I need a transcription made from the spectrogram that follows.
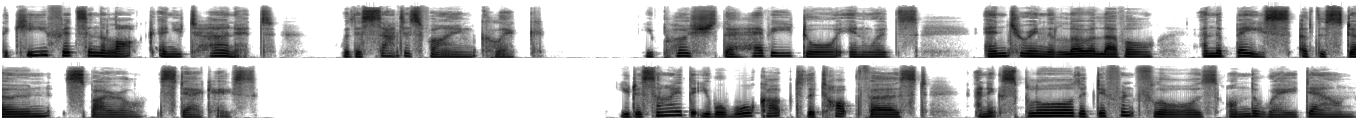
The key fits in the lock and you turn it with a satisfying click. You push the heavy door inwards, entering the lower level and the base of the stone spiral staircase. you decide that you will walk up to the top first and explore the different floors on the way down.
